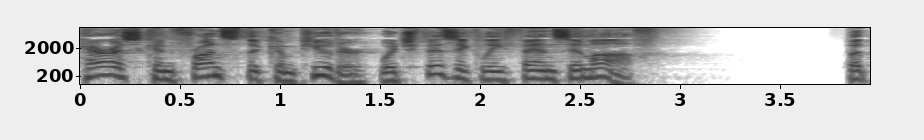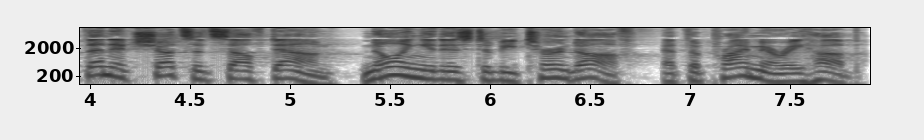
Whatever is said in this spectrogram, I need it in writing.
Harris confronts the computer which physically fends him off. But then it shuts itself down, knowing it is to be turned off, at the primary hub.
